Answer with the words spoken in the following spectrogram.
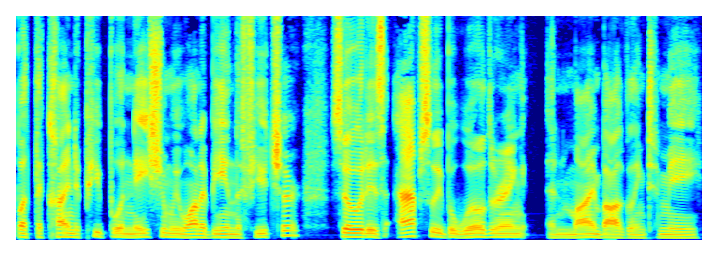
but the kind of people and nation we want to be in the future. So it is absolutely bewildering and mind boggling to me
